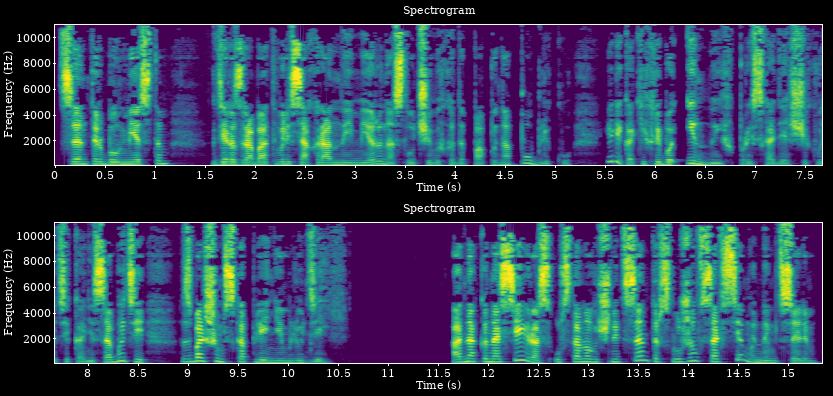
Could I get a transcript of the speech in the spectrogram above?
Центр был местом, где разрабатывались охранные меры на случай выхода папы на публику или каких-либо иных происходящих в Ватикане событий с большим скоплением людей. Однако на сей раз установочный центр служил совсем иным целям.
